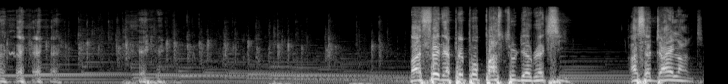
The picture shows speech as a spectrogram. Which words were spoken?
By faith, the people passed through the Red Sea as a dry land.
